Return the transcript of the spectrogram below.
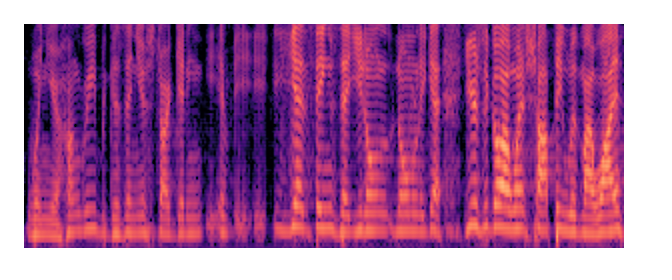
when you're hungry because then you start getting, you get things that you don't normally get. Years ago, I went shopping with my wife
